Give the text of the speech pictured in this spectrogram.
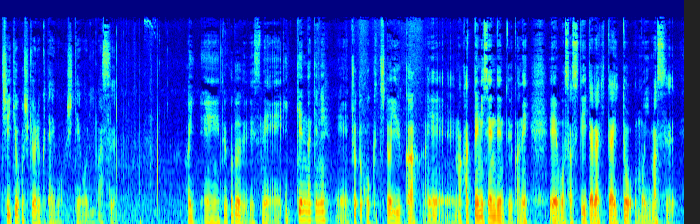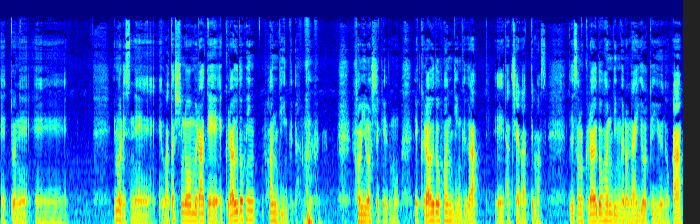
地域おこし協力隊をしております。はい、えー、ということでですね、一件だけね、えー、ちょっと告知というか、えー、まあ、勝手に宣伝というかね、えー、をさせていただきたいと思います。えっとね、えー、今ですね、私の村でクラウドフィンディング 噛みましたけれども、えクラウドファンディングが、え、立ち上がってます。で、そのクラウドファンディングの内容というのが、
